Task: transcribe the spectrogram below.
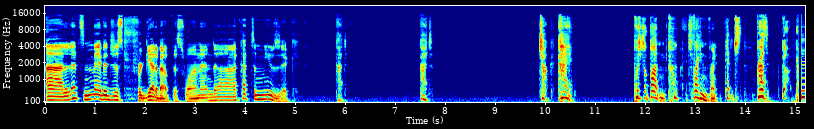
Uh, let's maybe just forget about this one and uh, cut to music. Cut. Cut. Chuck, cut it. Push the button. Come on, it's right in front. of you. Just press it. Go, go.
